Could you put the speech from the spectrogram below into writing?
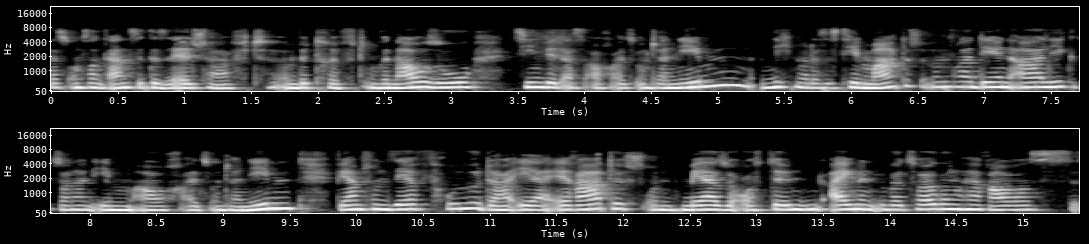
das unsere ganze Gesellschaft äh, betrifft. Und genauso ziehen wir das auch als Unternehmen. Nicht nur, dass es thematisch in unserer DNA liegt, sondern eben auch als Unternehmen. Wir haben schon sehr früh da eher erratisch und mehr so aus den eigenen Überzeugungen heraus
